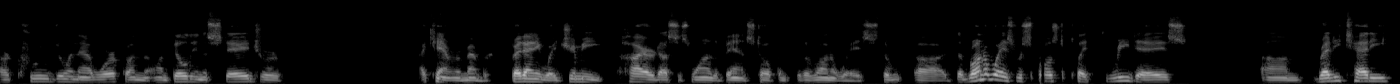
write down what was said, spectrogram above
our crew doing that work on on building the stage, or I can't remember. But anyway, Jimmy hired us as one of the bands to open for the Runaways. The uh, the Runaways were supposed to play three days. Um, Reddy Teddy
